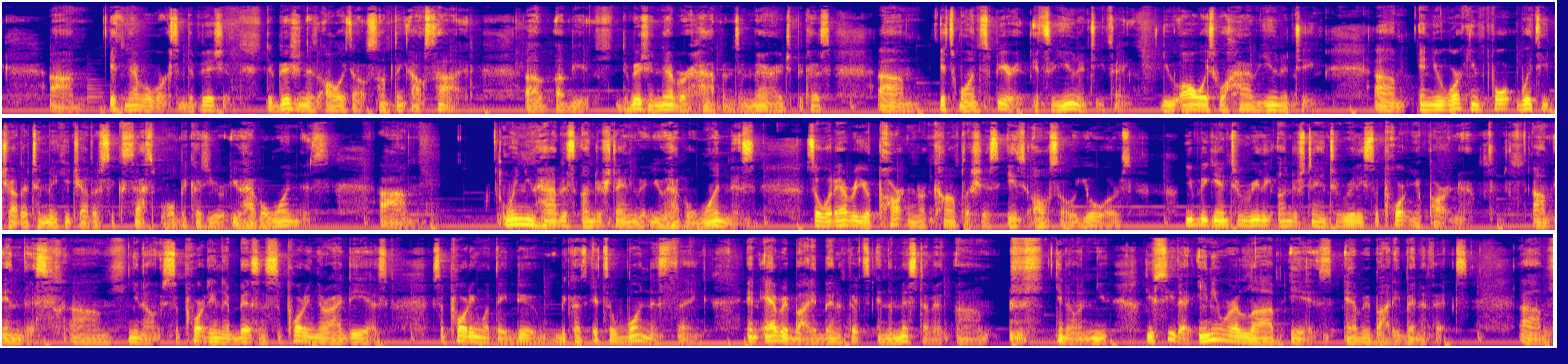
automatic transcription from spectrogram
Um, it never works in division. Division is always out something outside of, of you. Division never happens in marriage because um, it's one spirit. It's a unity thing. You always will have unity, um, and you're working for with each other to make each other successful because you you have a oneness. Um, when you have this understanding that you have a oneness, so whatever your partner accomplishes is also yours you begin to really understand to really support your partner um, in this. Um, you know, supporting their business, supporting their ideas, supporting what they do, because it's a oneness thing, and everybody benefits in the midst of it. Um, you know, and you you see that anywhere love is, everybody benefits. Um,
